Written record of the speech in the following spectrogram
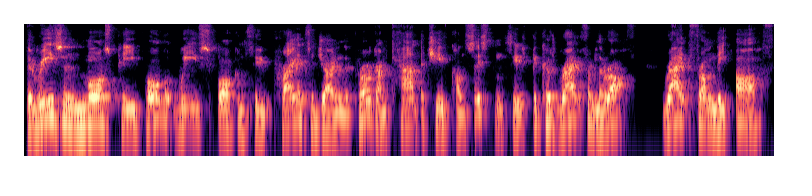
The reason most people that we've spoken to prior to joining the program can't achieve consistency is because right from the off, right from the off,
